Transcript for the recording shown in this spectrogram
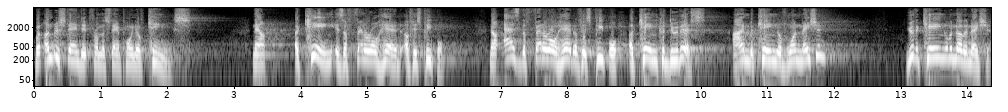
but understand it from the standpoint of kings. Now, a king is a federal head of his people. Now, as the federal head of his people, a king could do this I'm the king of one nation, you're the king of another nation.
